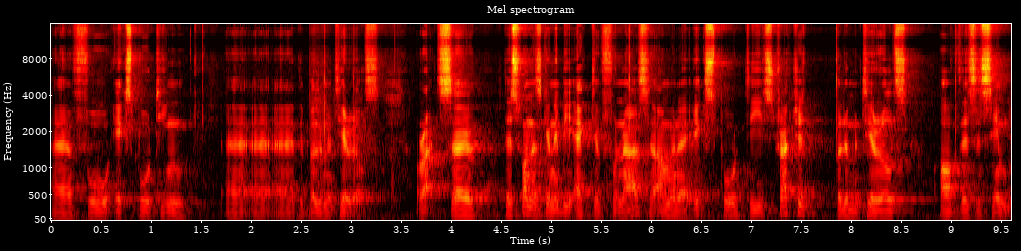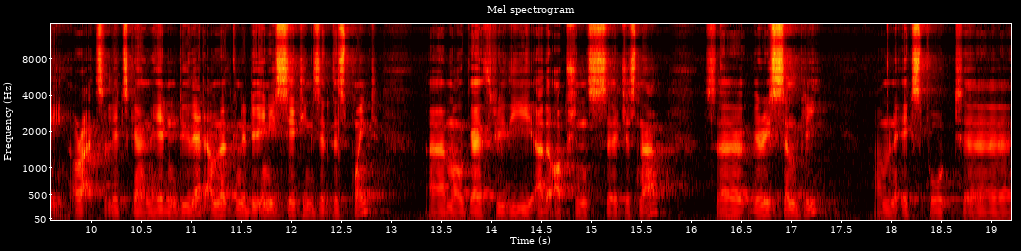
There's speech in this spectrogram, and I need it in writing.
uh, for exporting uh, uh, uh the bill of materials. Alright, so this one is going to be active for now, so I'm going to export the structured bill of materials of this assembly. Alright, so let's go ahead and do that. I'm not going to do any settings at this point. Um, I'll go through the other options uh, just now. So very simply, I'm going to export, uh,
